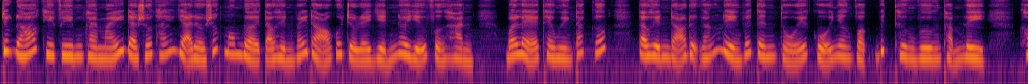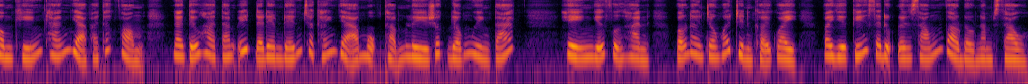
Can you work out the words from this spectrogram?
Trước đó, khi phim khai máy, đa số khán giả đều rất mong đợi tạo hình váy đỏ của Triệu Lệ Dĩnh nơi giữ Phượng Hành. Bởi lẽ, theo nguyên tắc gốc, tạo hình đỏ được gắn liền với tên tuổi của nhân vật Bích Thương Vương Thẩm Ly, không khiến khán giả phải thất vọng. Nàng Tiểu Hoa 8X đã đem đến cho khán giả một Thẩm Ly rất giống nguyên tác. Hiện giữ Phượng Hành vẫn đang trong quá trình khởi quay và dự kiến sẽ được lên sóng vào đầu năm sau.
